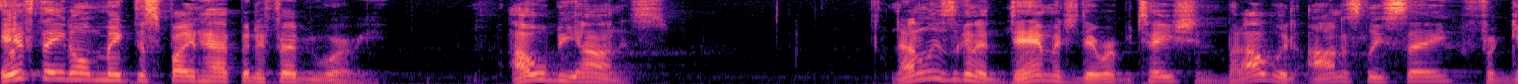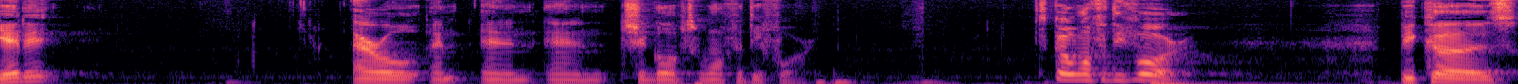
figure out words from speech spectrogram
If they don't make this fight happen in February, I will be honest not only is it going to damage their reputation, but I would honestly say, forget it. Errol and, and, and should go up to 154. Let's go 154. Because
